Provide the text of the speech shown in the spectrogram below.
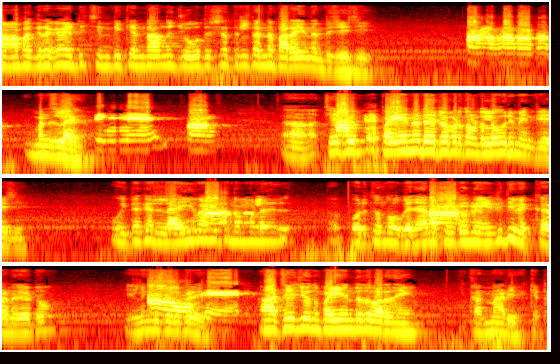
പാപഗ്രഹമായിട്ട് ചിന്തിക്കേണ്ടെന്ന് ജ്യോതിഷത്തിൽ തന്നെ പറയുന്നുണ്ട് ചേച്ചി. മനസ്സിലായോ? പിന്നെ ചേച്ചി പയ്യന്റെ ഡേറ്റ് ഓഫ് ബർത്ത് ഉണ്ടല്ലോ ഒരു മിനിറ്റ് ചേച്ചി. ഇതൊക്കെ ലൈവായിട്ട് നമ്മൾ പൊരുത്തം നോക്കുക ഞാൻ അപ്പൊ ഇതൊന്ന് എഴുതി വെക്കാണ് കേട്ടോ. ഇല്ലെങ്കിൽ ചിലപ്പോഴേ. ആ ചേച്ചി ഒന്ന് പയ്യന്റെത് പറഞ്ഞേ. കണ്ണാടി വെക്കട്ടെ.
